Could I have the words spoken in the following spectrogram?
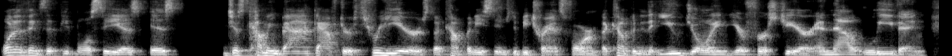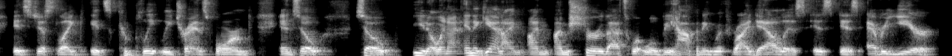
one of the things that people will see is is just coming back after three years the company seems to be transformed. The company that you joined your first year and now leaving it's just like it's completely transformed. And so so you know and I, and again I'm, I'm i'm sure that's what will be happening with rydell is is is every year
